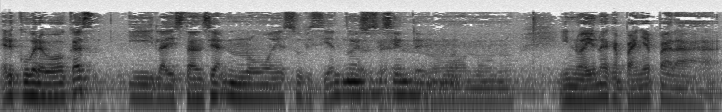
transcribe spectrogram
El cubrebocas y la distancia no es suficiente. No es o sea, suficiente. no, no, no. Y no hay una campaña para...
